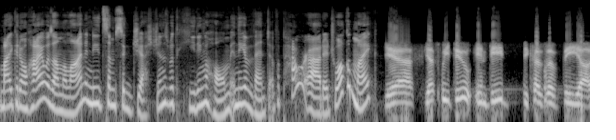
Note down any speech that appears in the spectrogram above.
Mike in Ohio is on the line and needs some suggestions with heating a home in the event of a power outage. Welcome, Mike. Yes, yes, we do indeed. Because of the uh,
